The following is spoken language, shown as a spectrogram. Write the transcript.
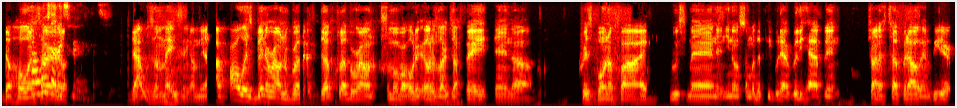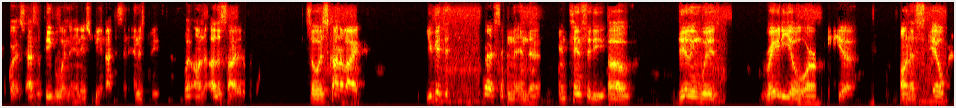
The whole How entire that was amazing. I mean, I've always been around the Brothers Dub Club, around some of our older elders like Jaffe and uh, Chris Bonafide, Bruce Man, and you know some of the people that really have been trying to tough it out and be there for us as a people in the industry, and not just in the industry, but on the other side of the. So it's kind of like you get to stress and the, the intensity of dealing with radio or media on a scale where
